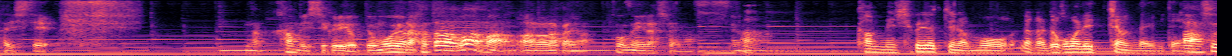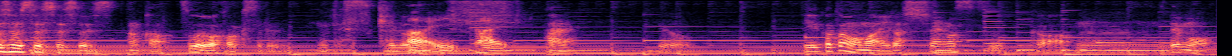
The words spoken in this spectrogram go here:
対してなんか勘弁してくれよって思うような方は、まあ、あの中には当然いらっしゃいますよね、あ勘弁してくれよっていうのはもう、なんかどこまで行っちゃうんだいみたいな。あそうそうそうそうそうですなんかすごいワクワクするんですけどあいい。はい。はい。っていう方もまあいらっしゃいますが、うん、でも、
